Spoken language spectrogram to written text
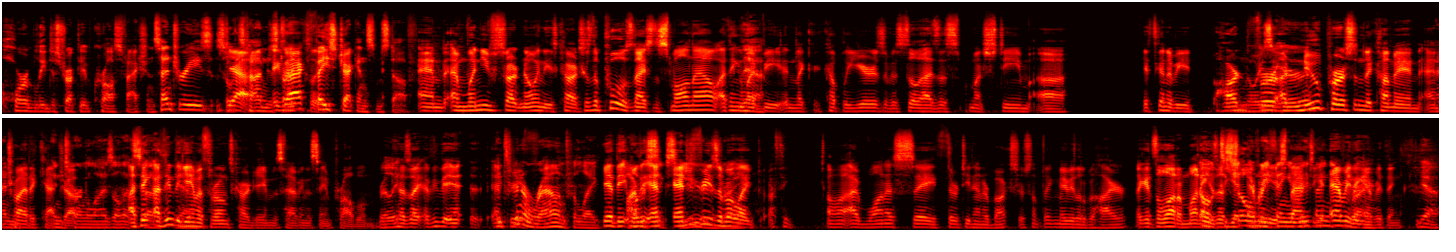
horribly destructive cross faction sentries. So Yeah, it's time to start exactly. face checking some stuff. And and when you start knowing these cards, because the pool is nice and small now, I think it Yeah. might be in like a couple of years if it still has this much steam. Uh, it's gonna be hard for a new person to come in and, And try to catch up. internalize all that I think I think the yeah. Game of Thrones card game is having the same problem. Really? Because I, I think the en- uh, It's entry been around for like yeah the, five well, the en- entry fee is about right? like I think oh, I want to say thirteen hundred bucks or something, maybe a little bit higher. Like it's a lot of money. Oh, to there's get so many everything, expansions, everything? everything, Right. everything. Yeah,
